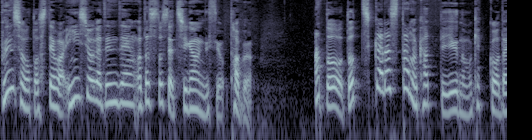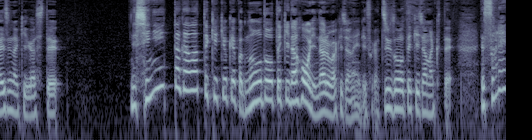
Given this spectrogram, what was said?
文章としては印象が全然私としては違うんですよ多分。あとどっちからしたのかっていうのも結構大事な気がして。で死に行った側って結局やっぱ能動的な方になるわけじゃないですか。受動的じゃなくて。でそれ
